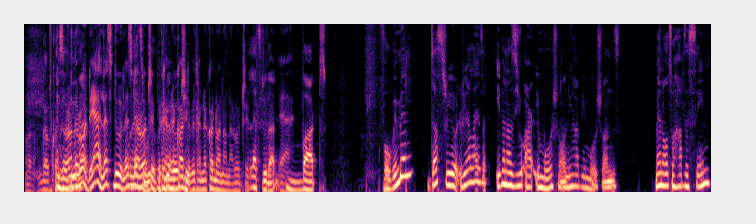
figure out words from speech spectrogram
Or golf course. we'll on the that. road. Yeah, let's do let's Let's do a road trip. We we can record trip. we can record one on a road trip. Let's do that. Yeah. But for women, just re- realize that even as you are emotional and you have emotions, men also have the same.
